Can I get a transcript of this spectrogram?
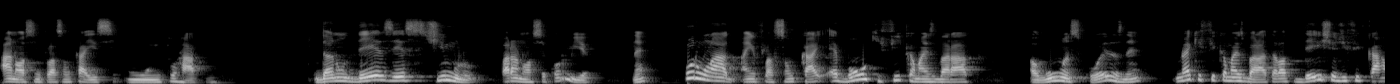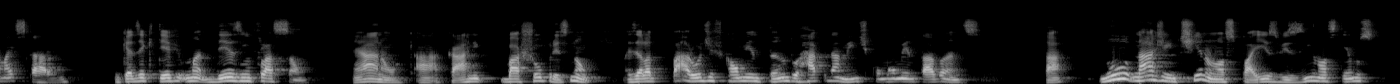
a nossa inflação caísse muito rápido dando um desestímulo para a nossa economia. Né? Por um lado, a inflação cai, é bom que fica mais barato algumas coisas, né? Não é que fica mais barato, ela deixa de ficar mais caro, né? Não quer dizer que teve uma desinflação. Né? Ah, não, a carne baixou o preço. Não, mas ela parou de ficar aumentando rapidamente como aumentava antes. Tá? No, na Argentina, nosso país vizinho, nós temos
